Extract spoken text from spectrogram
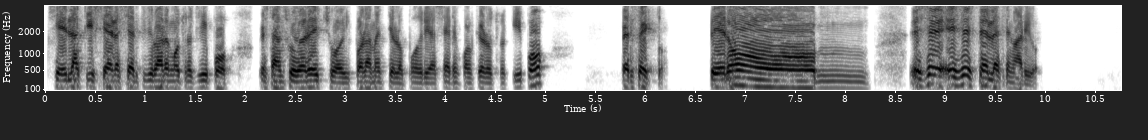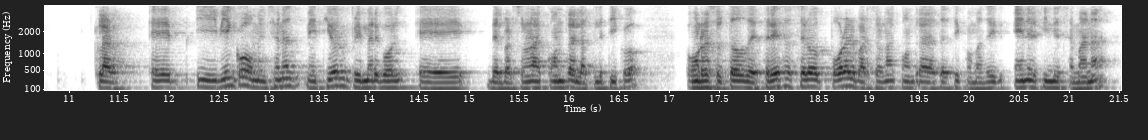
Si ella quisiera ser titular en otro equipo, está en su derecho y probablemente lo podría ser en cualquier otro equipo, perfecto. Pero mmm, ese es el escenario. Claro. eh, y bien como mencionas, metió el primer gol eh, del Barcelona contra el Atlético, un resultado de 3 a 0 por el Barcelona contra el Atlético Madrid en el fin de semana.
